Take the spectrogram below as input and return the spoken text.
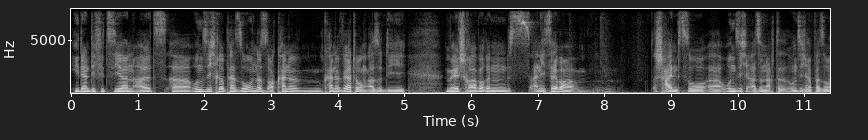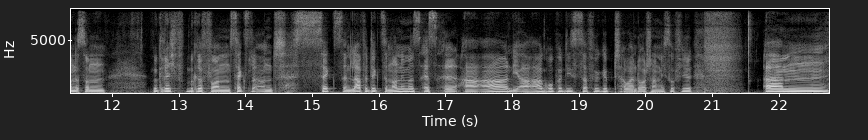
identifizieren als äh, unsichere Person. Das ist auch keine, keine Wertung. Also die Mailschreiberin ist eigentlich selber scheint so äh, unsicher, also nach der unsichere Person ist so ein Begriff, Begriff von Sex und Sex and Love Addicts Anonymous, SLAA, die AA-Gruppe, die es dafür gibt, aber in Deutschland nicht so viel. Ähm,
